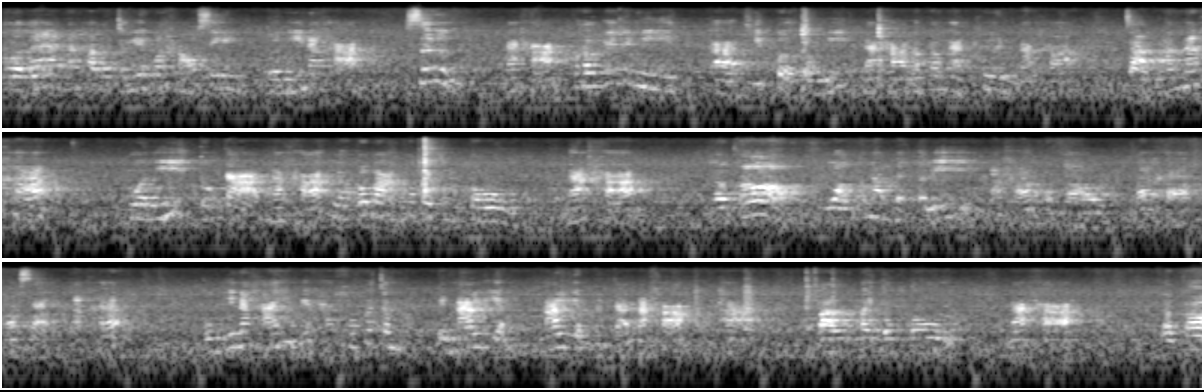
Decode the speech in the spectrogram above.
ตัวแรกนะคะเราจะเรียกว่า housing ตัวนี้นะคะ ซึ่งนะคะเขาก็จะมีที่เปิดตรงนี้นะคะ แล้วก็งัดขึ้นนะคะ จากนั้นนะคะ ตัวนี้ตัวกาดนะคะ เราก็วางเข้าไปตรงๆนะคะ แล้วก็เราก็นำแบตเตอรี่นะคะของเรานะคะมาใส่นะคะตรงนี้นะคะเห็นไหมคะเขาก็จะเป็นหน้าเหลี่ยมหน้าเหลี่ยมเหมือนกันนะคะค่ะวางไปตรงๆนะคะ แล้วก็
